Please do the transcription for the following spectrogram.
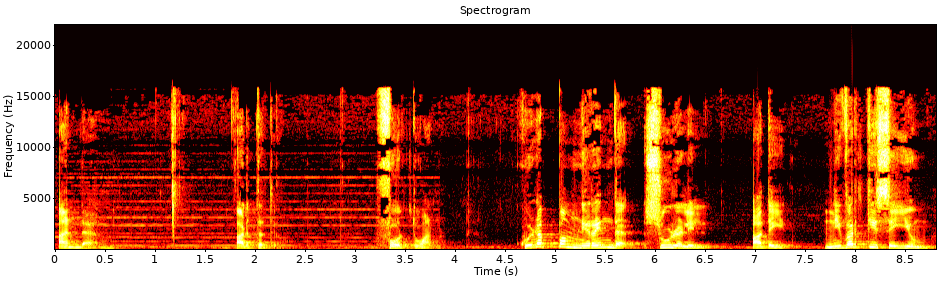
அண்ட் அடுத்தது ஃபோர்த் ஒன் குழப்பம் நிறைந்த சூழலில் அதை நிவர்த்தி செய்யும்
